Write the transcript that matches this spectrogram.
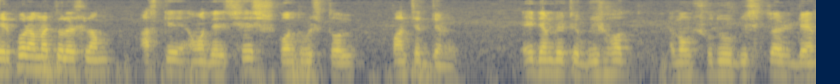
এরপর আমরা চলে আসলাম আজকে আমাদের শেষ গন্তব্যস্থল পাঞ্চেত ড্যামে এই ড্যামটি একটি বৃহৎ এবং শুধু বিস্তর ড্যাম।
